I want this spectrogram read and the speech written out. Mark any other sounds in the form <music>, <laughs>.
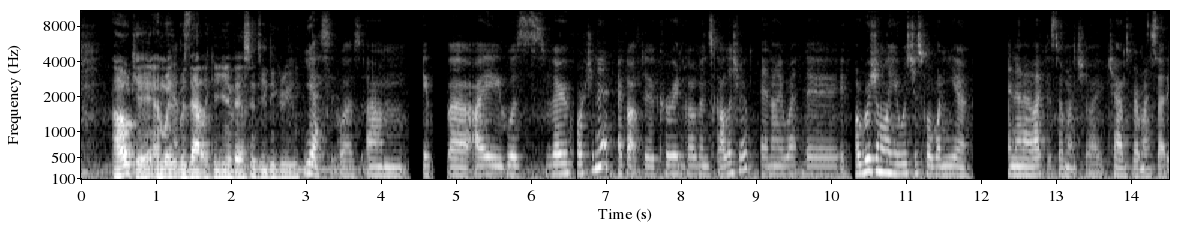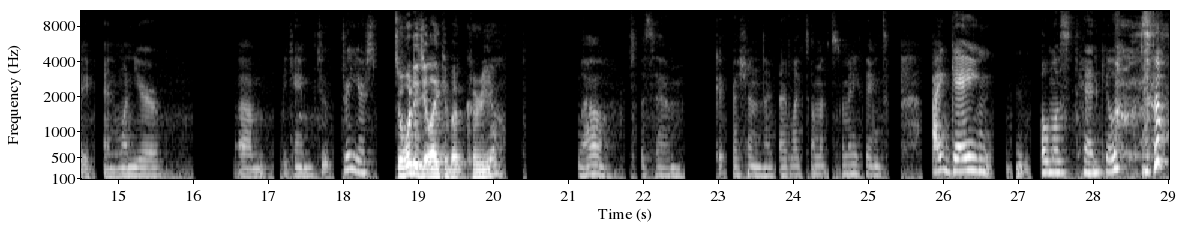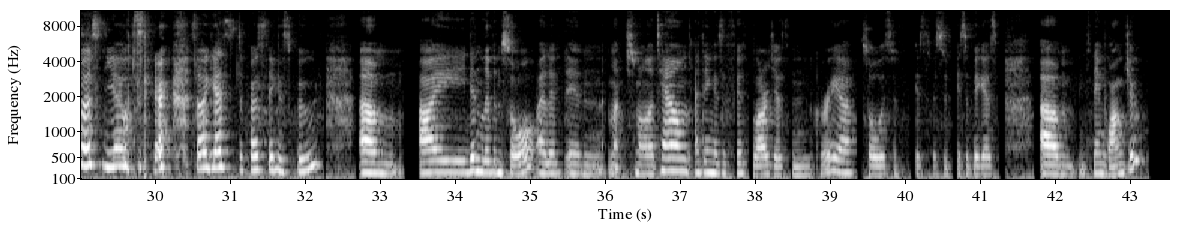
Ah, okay. And wa- Yeah. was that like a university degree? Yes, it was. Um, if uh, I was very fortunate, I got the Korean government scholarship, and I went there. Originally, it was just for one year, and then I liked it so much, so I transferred my study, and one year um, became two, three years. So what did you like about Korea? Wow, um good question. I, I like so much, so many things. I gained almost ten <laughs> kilos the first year I was there, so I guess the first thing is food. Um, I didn't live in Seoul. I lived in a much smaller town. I think it's the fifth largest in Korea. Seoul is the, is, is, is the biggest. Um, it's named Gwangju,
